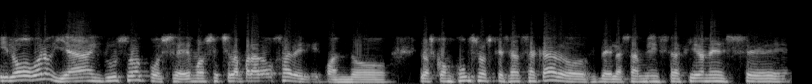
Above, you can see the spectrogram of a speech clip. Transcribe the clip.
Y luego, bueno, ya incluso pues hemos hecho la paradoja de que cuando los concursos que se han sacado de las administraciones eh,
